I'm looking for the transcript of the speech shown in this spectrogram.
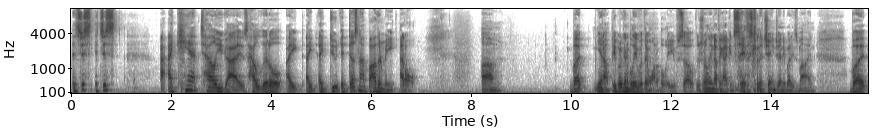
It's just, it's just, I can't tell you guys how little I, I, I do. It does not bother me at all. Um, but, you know, people are going to believe what they want to believe. So there's really nothing I can say that's going to change anybody's mind. But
